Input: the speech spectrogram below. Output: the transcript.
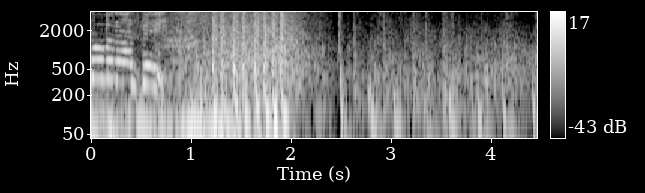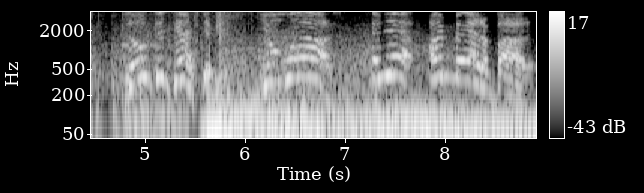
Moving on B. Zone contested. You lost. And yeah, I'm mad about it.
